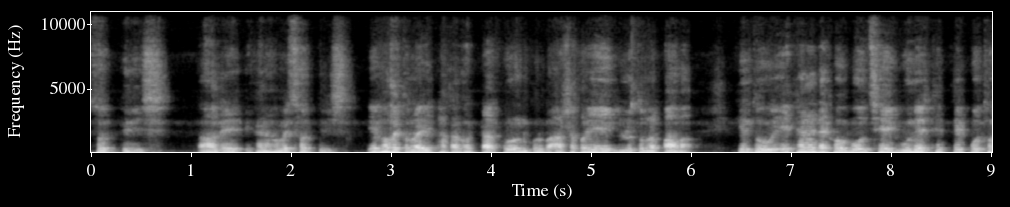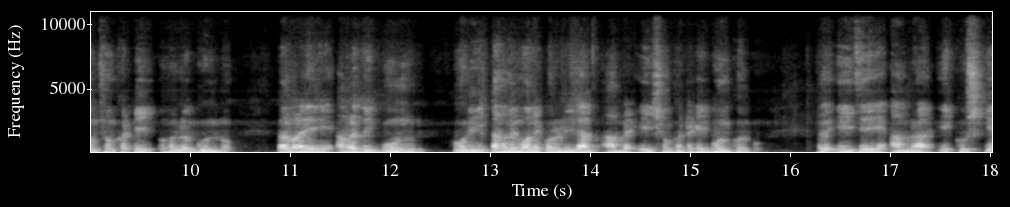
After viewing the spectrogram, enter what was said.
ছত্রিশ। তাহলে এখানে হবে ছত্রিশ। এভাবে তোমরা এই ফাঁকা ঘরটা পূরণ করবে। আশা করি এইগুলো তোমরা পাবা। কিন্তু এখানে দেখো, বলছে গুণের ক্ষেত্রে প্রথম সংখ্যাটি হলো গুণ্য তার মানে আমরা যদি গুণ করি, তাহলে মনে করে নিলাম আমরা এই সংখ্যাটাকে গুণ করব। তাহলে এই যে আমরা একুশকে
